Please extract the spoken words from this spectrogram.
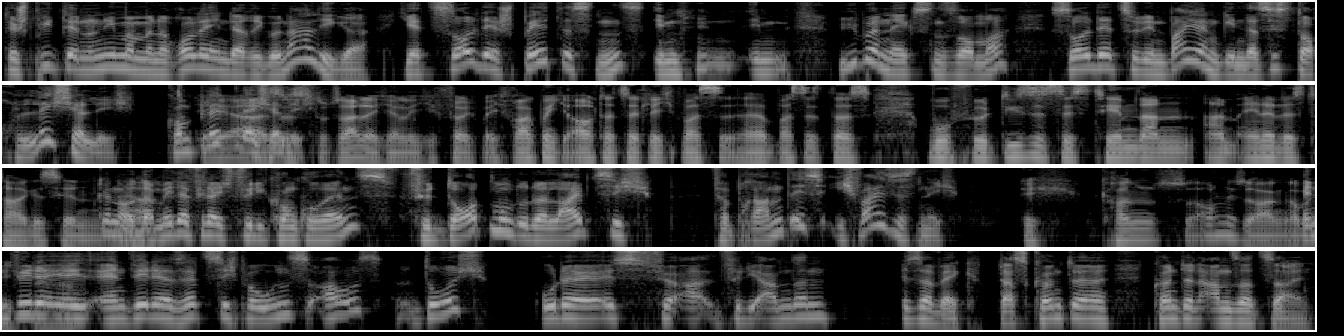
Der spielt ja noch nicht mal eine Rolle in der Regionalliga. Jetzt soll der spätestens im, im übernächsten Sommer soll der zu den Bayern gehen. Das ist doch lächerlich. Komplett ja, Das lächerlich. ist total lächerlich. Ich, ich frage mich auch tatsächlich, was, äh, was ist das, wofür dieses System dann am Ende des Tages hin? Genau, ja? damit er vielleicht für die Konkurrenz, für Dortmund oder Leipzig verbrannt ist. Ich weiß es nicht. Ich kann es auch nicht sagen. Aber Entweder, er, entweder er setzt sich bei uns aus durch oder er ist für, für die anderen ist er weg. Das könnte, könnte ein Ansatz sein.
